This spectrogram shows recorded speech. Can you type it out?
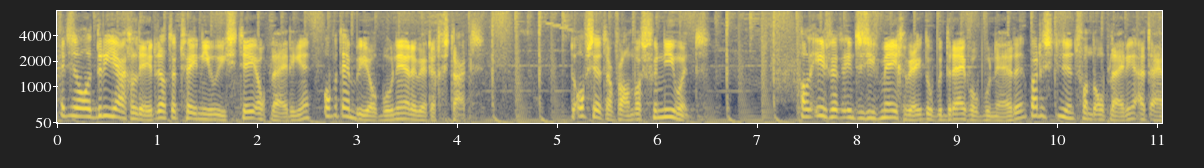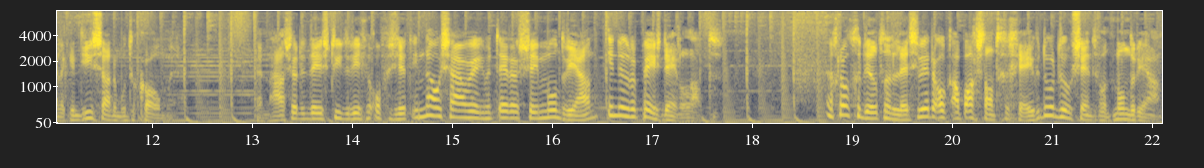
Het is al drie jaar geleden dat er twee nieuwe ICT-opleidingen op het MBO Bonaire werden gestart. De opzet daarvan was vernieuwend. Allereerst werd intensief meegewerkt door bedrijven op Bonaire, waar de studenten van de opleiding uiteindelijk in dienst zouden moeten komen. Daarnaast werden deze studierichtingen opgezet in nauwe samenwerking met RSC Mondriaan in Europees Nederland. Een groot gedeelte van de lessen werden ook op afstand gegeven door de docenten van het Mondriaan.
